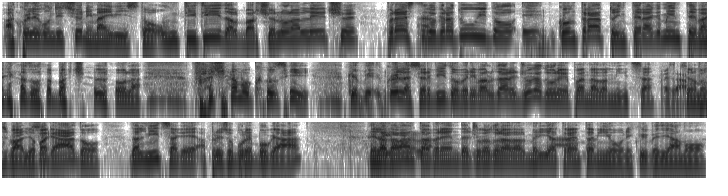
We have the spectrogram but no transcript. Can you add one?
a quelle condizioni mai visto. Un TT dal Barcellona a Lecce prestito ah. gratuito e contratto interamente pagato da Barcellona. Facciamo così, che quello è servito per rivalutare il giocatore che poi è andato a Nizza, esatto. se non mi sbaglio, sì. pagato dal Nizza che ha preso pure Bogà e l'Atalanta sì, prende il giocatore dall'Almeria a 30 milioni. Qui vediamo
